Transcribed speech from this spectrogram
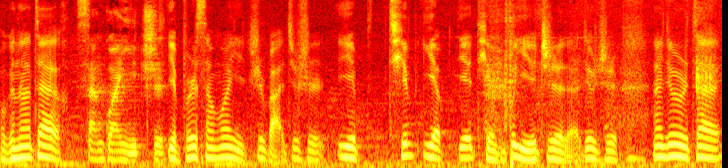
我跟他在三观一致，也不是三观一致吧，就是也挺也也挺不一致的，就是那就是在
